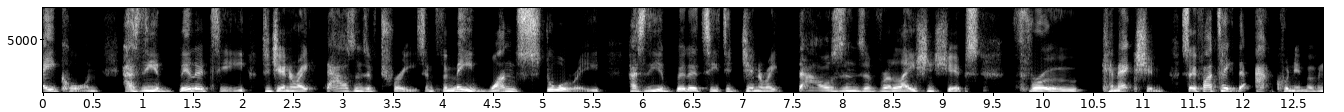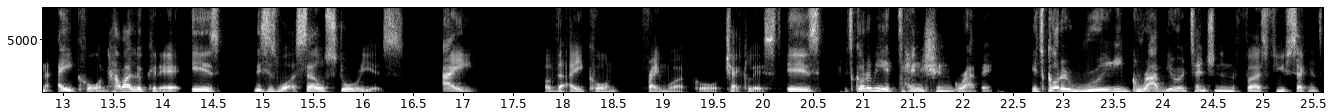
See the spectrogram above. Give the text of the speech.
acorn has the ability to generate thousands of trees. And for me, one story has the ability to generate thousands of relationships through connection. So if I take the acronym of an acorn, how I look at it is this is what a sales story is. A of the acorn framework or checklist is it's got to be attention grabbing. It's got to really grab your attention in the first few seconds.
